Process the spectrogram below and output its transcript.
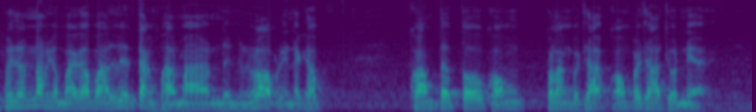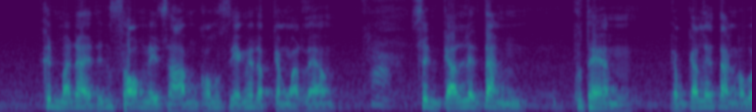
เพราะฉะนั้นนั่นก็หมายความว่าเลือกตั้งผ่านมาหนึ่งรอบเลยนะครับ ความเติบโตของพลังประชาของประชาชนเนี่ยขึ้นมาได้ถึงสองในสามของเสียงระดับจังหวัดแล้วค่ะซึ่งการเลือกตั้งผู้แทนกับการเลือกตั้งอบ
